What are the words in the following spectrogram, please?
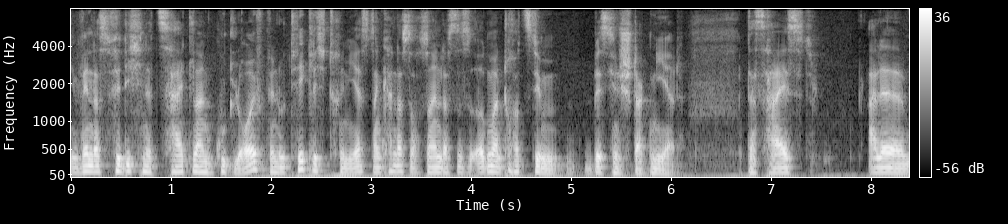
wenn das für dich eine Zeit lang gut läuft, wenn du täglich trainierst, dann kann das auch sein, dass es irgendwann trotzdem ein bisschen stagniert. Das heißt, alle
